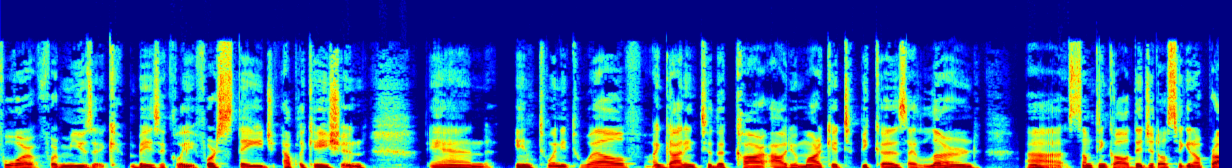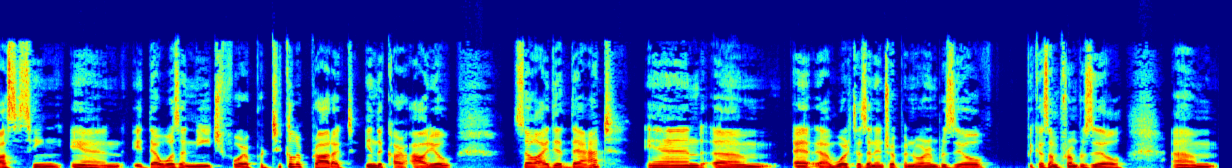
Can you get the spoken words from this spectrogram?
for for music basically for stage application. And in 2012 i got into the car audio market because i learned uh, something called digital signal processing and it, there was a niche for a particular product in the car audio. So i did that and um, I, worked as an entrepreneur in brazil because i'm from brazil um,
